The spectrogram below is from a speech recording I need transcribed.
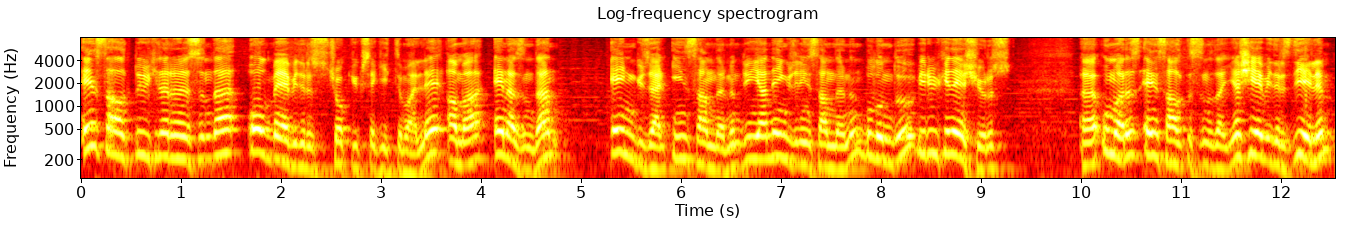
En sağlıklı ülkeler arasında olmayabiliriz çok yüksek ihtimalle ama en azından en güzel insanların, dünyanın en güzel insanların bulunduğu bir ülkede yaşıyoruz. Ee, Umarız en sağlıklısını da yaşayabiliriz diyelim.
